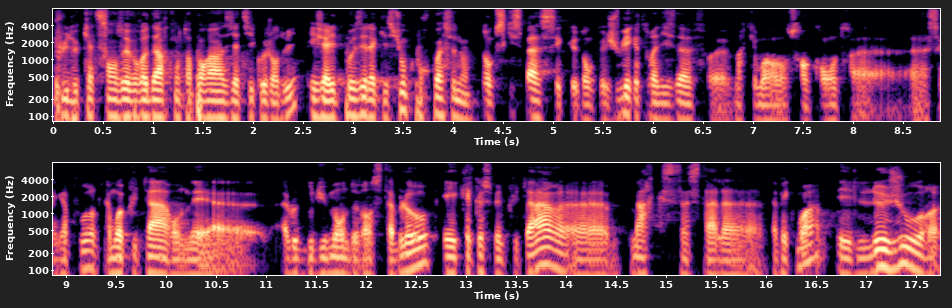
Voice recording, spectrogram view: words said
plus de 400 œuvres d'art contemporain asiatique aujourd'hui. Et j'allais te poser la question pourquoi ce nom? Donc ce qui se passe, c'est que donc juillet 99, euh, Marc et moi on se rencontre à, à, Singapour. Un mois plus tard, on est euh, à l'autre bout du monde devant ce tableau. Et quelques semaines plus tard, euh, Marc s'installe euh, avec moi. Et le jour,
